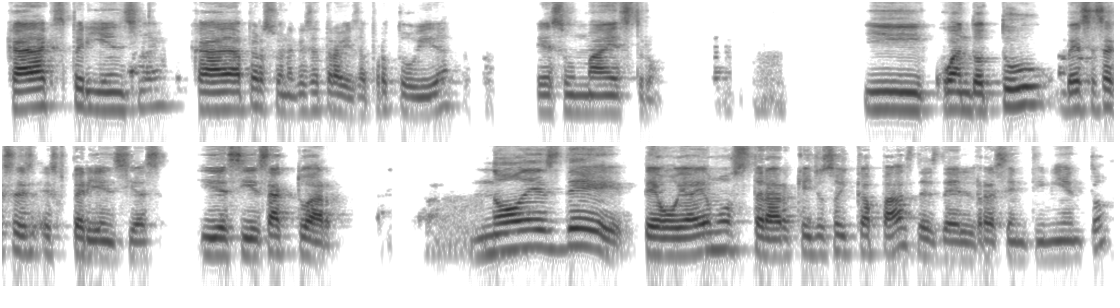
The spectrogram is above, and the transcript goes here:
cada experiencia, cada persona que se atraviesa por tu vida es un maestro. Y cuando tú ves esas experiencias y decides actuar no desde te voy a demostrar que yo soy capaz, desde el resentimiento,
